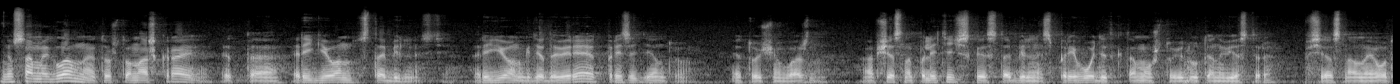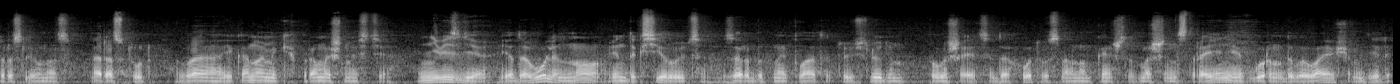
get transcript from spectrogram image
Но самое главное, то, что наш край – это регион стабильности. Регион, где доверяют президенту, это очень важно. Общественно-политическая стабильность приводит к тому, что идут инвесторы. Все основные отрасли у нас растут в экономике, в промышленности. Не везде я доволен, но индексируются заработные платы, то есть людям повышается доход, в основном, конечно, в машиностроении, в горнодобывающем деле.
